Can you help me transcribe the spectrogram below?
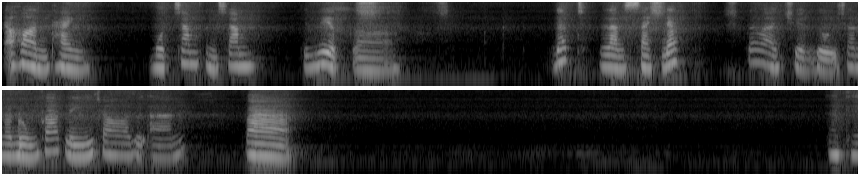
đã hoàn thành 100% cái việc uh, đất làm sạch đất. Tức là chuyển đổi cho nó đúng pháp lý cho dự án. Và ok.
